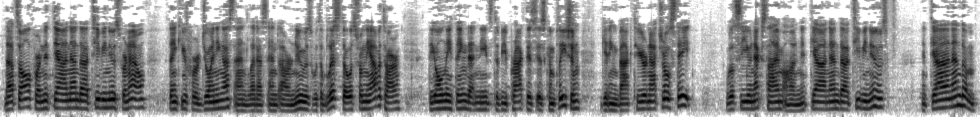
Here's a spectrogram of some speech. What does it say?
That's all for Nithyananda TV News for now. Thank you for joining us and let us end our news with a bliss dose from the Avatar. The only thing that needs to be practiced is completion, getting back to your natural state. We'll see you next time on Nithyananda TV News. Nithyanandam.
